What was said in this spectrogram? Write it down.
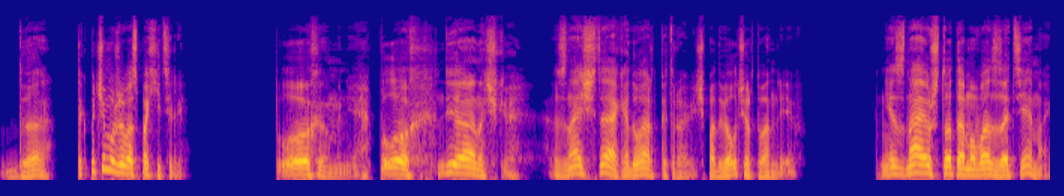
Да. Так почему же вас похитили? Плохо мне, плохо, Дианочка. Значит так, Эдуард Петрович, подвел черту Андреев. Не знаю, что там у вас за тема,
